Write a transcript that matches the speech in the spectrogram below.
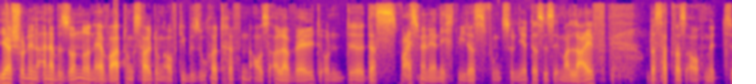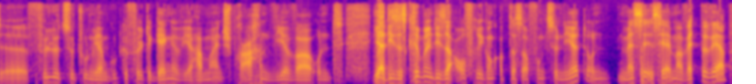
ja schon in einer besonderen Erwartungshaltung auf die Besucher treffen aus aller Welt. Und äh, das weiß man ja nicht, wie das funktioniert. Das ist immer live. Und das hat was auch mit äh, Fülle zu tun. Wir haben gut gefüllte Gänge, wir haben ein Sprachenwirrwarr und ja, dieses Kribbeln, diese Aufregung, ob das auch funktioniert. Und Messe ist ja immer Wettbewerb.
